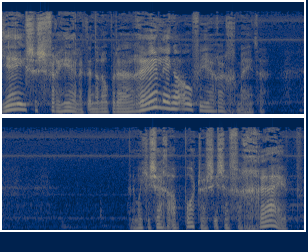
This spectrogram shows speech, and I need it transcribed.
Jezus verheerlijkt. En dan lopen de rillingen over je rug, gemeente. En dan moet je zeggen, abortus is een vergrijp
